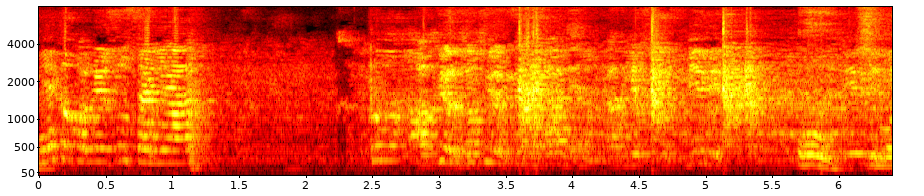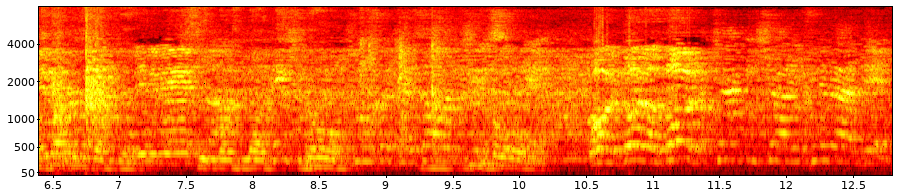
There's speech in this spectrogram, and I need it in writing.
Niye kapanıyorsun sen ya? Atıyoruz atıyoruz. Hadi, hadi geçiyoruz. Bir. Oh, she must not be there. She must not. No. Gol gol gol. Kendi işaretini verdi.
